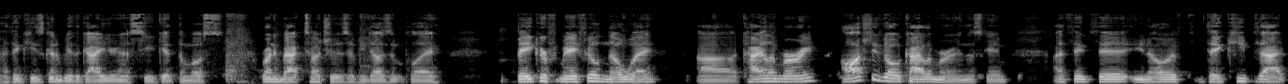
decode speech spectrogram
I think he's going to be the guy you're going to see get the most running back touches if he doesn't play. Baker Mayfield, no way. Uh, Kyler Murray, I'll actually go with Kyler Murray in this game. I think that you know if they keep that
